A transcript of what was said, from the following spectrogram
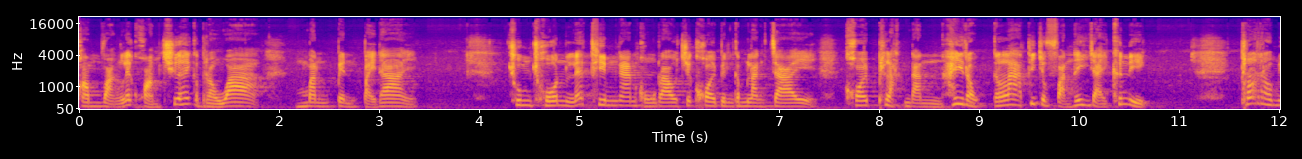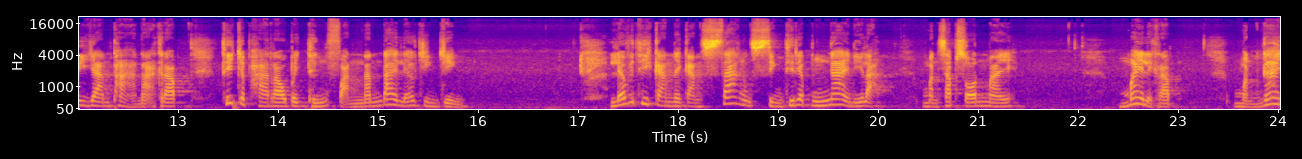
ความหวังและความเชื่อให้กับเราว่า มันเป็นไปได้ ชุมชนและทีมงานของเราจะคอยเป็นกำลังใจ คอยผลักดันให้เรากล้าที่จะฝันให้ใหญ่ขึ้นอีก เพราะเรามียานพาหนะครับ ที่จะพาเราไปถึงฝันนั้นได้แล้วจริง ๆ แล้ววิธีการในการสร้างสิ่งที่เรียบง่ายนี้ล่ะ มันซับซ้อนไหม ไม่เลยครับ มันง่าย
